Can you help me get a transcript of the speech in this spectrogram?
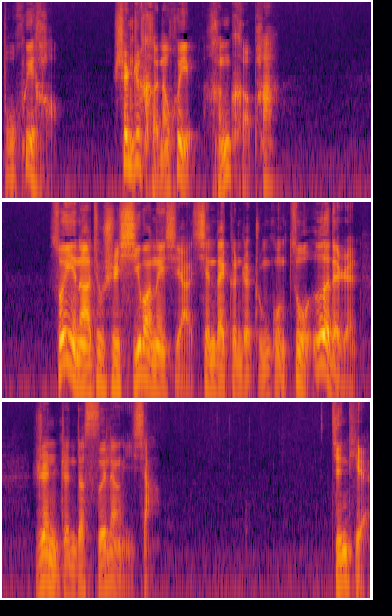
不会好，甚至可能会很可怕。所以呢，就是希望那些啊现在跟着中共作恶的人，认真的思量一下。今天，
